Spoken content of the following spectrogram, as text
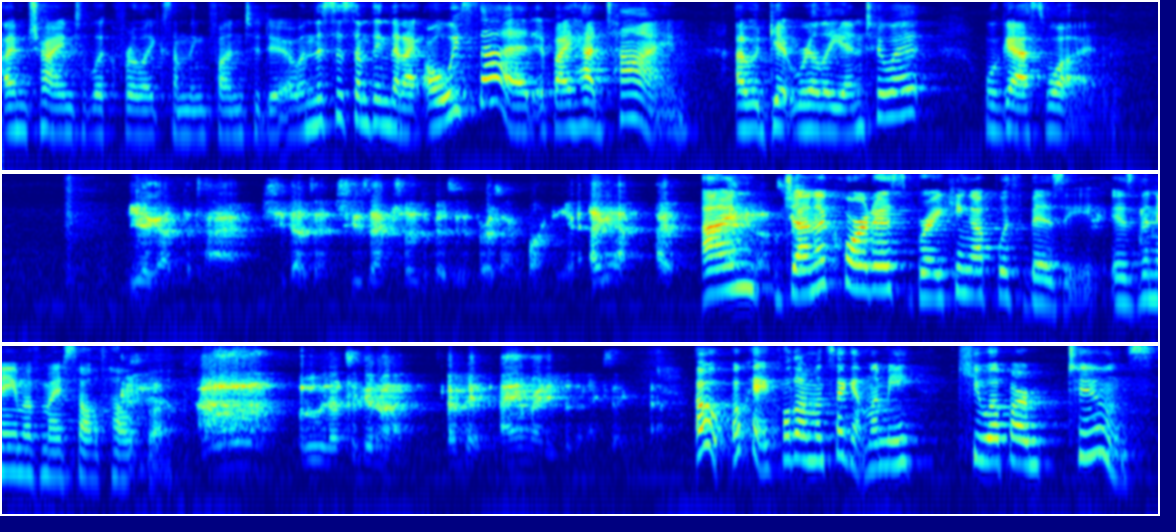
I'm trying to look for like something fun to do. And this is something that I always said if I had time, I would get really into it. Well, guess what? You got the time. She doesn't. She's actually the busiest person in quarantine. Again, I, I I'm that's- Jenna Cordes, Breaking Up with Busy is the name of my self help book. Ooh, that's a good one. Okay, I am ready for the next segment. Oh, okay. Hold on one second. Let me cue up our tunes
